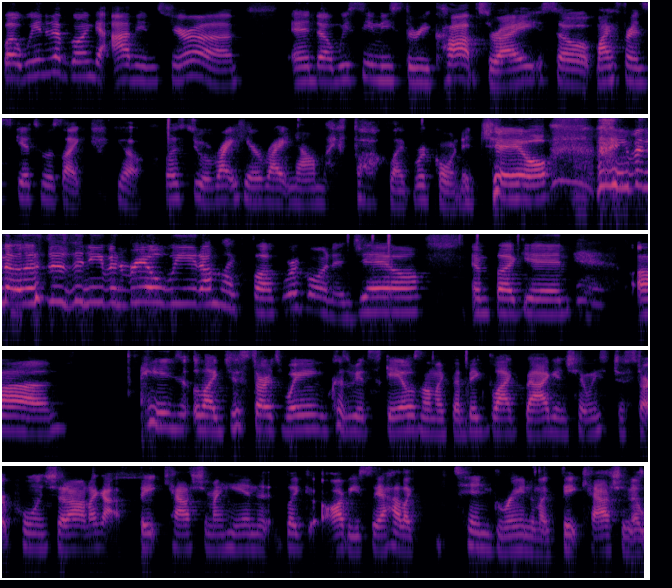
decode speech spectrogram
But we ended up going to Aventura and uh, we seen these three cops, right? So my friend Skits was like, yo, let's do it right here, right now. I'm like, fuck, like we're going to jail. even though this isn't even real weed, I'm like, fuck, we're going to jail. And fucking, uh, he like just starts weighing because we had scales on like the big black bag and shit. We just start pulling shit out, and I got fake cash in my hand. Like obviously, I had like ten grand in like fake cash, and it,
